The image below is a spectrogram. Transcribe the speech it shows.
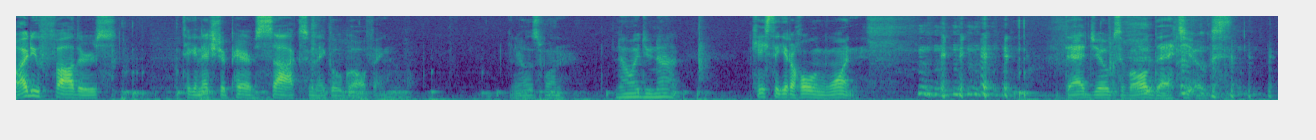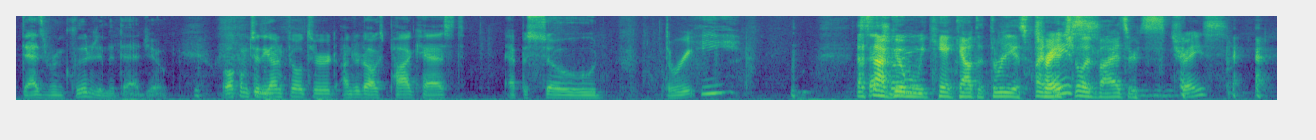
Why do fathers take an extra pair of socks when they go golfing? You know this one? No, I do not. In case they get a hole in one. dad jokes of all dad jokes. Dads were included in the dad joke. Welcome to the Unfiltered Underdogs podcast, episode three. That's not good when we can't count to three as financial Trace? advisors. Trace?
